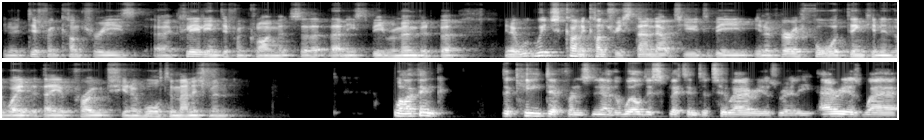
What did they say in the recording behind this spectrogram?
you know different countries uh, clearly in different climates so that that needs to be remembered but you know which kind of countries stand out to you to be you know very forward thinking in the way that they approach you know water management well i think the key difference you know the world is split into two areas really areas where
